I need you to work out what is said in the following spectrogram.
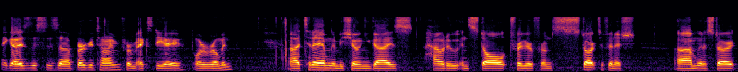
Hey guys, this is uh, Birger Time from XDA or Roman. Uh, today I'm going to be showing you guys how to install Trigger from start to finish. Uh, I'm going to start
